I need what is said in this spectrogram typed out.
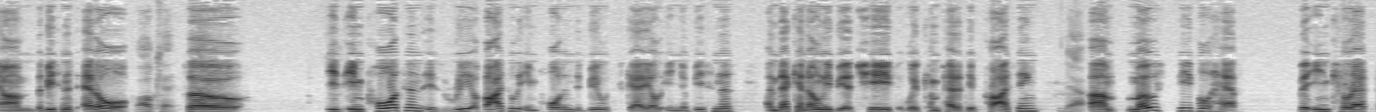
um, the business at all. Okay. So it's important, it's re- vitally important to build scale in your business, and that can only be achieved with competitive pricing. Yeah. Um, most people have the incorrect,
